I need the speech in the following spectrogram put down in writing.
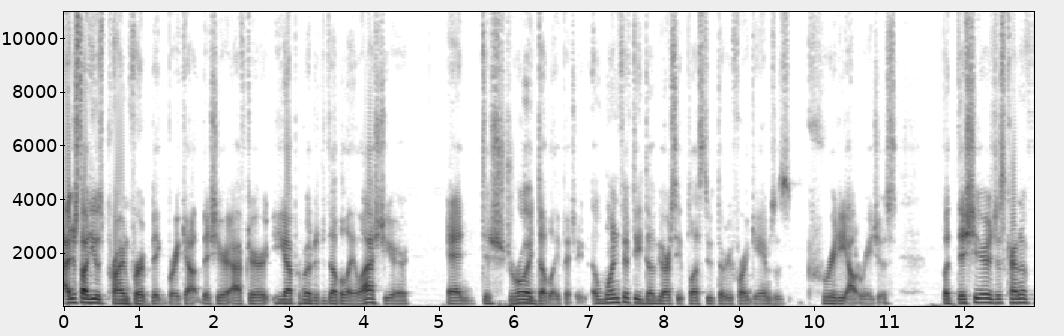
I just thought he was primed for a big breakout this year after he got promoted to double A last year and destroyed double A pitching. A 150 WRC plus through 34 games was pretty outrageous. But this year just kind of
